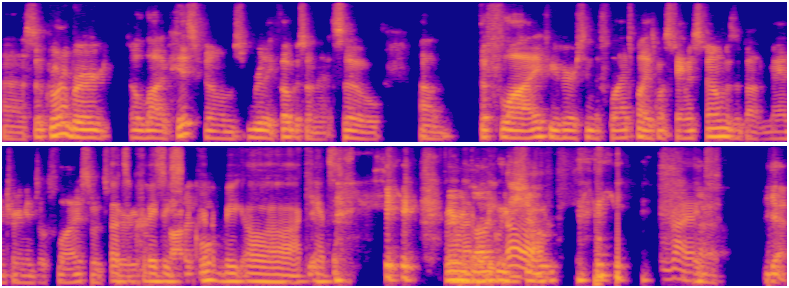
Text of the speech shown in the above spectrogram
Uh, so Cronenberg, a lot of his films really focus on that. So um, The Fly, if you've ever seen The Fly, it's probably his most famous film, is about a man turning into a fly. So it's that's very crazy. Be, oh, I can't. very methodically oh. right. Uh, Yeah,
